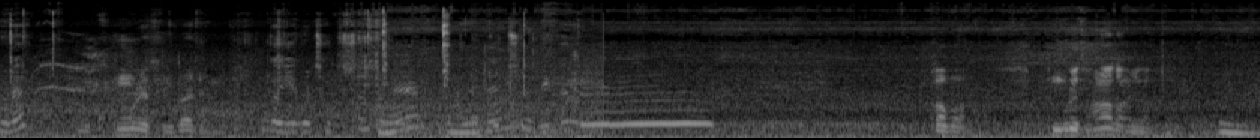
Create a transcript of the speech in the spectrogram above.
그래? 이 국물에서 익어야 되는데 이거 이거 적셔서. 네? 음. 봐봐 국물에서 하나도 안 익었다 음.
